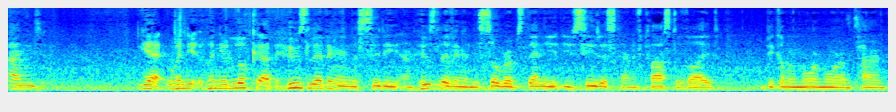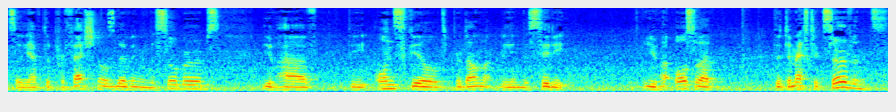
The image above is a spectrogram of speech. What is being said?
And yeah, when you when you look at who's living in the city and who's living in the suburbs, then you, you see this kind of class divide becoming more and more apparent. So you have the professionals living in the suburbs, you have the unskilled predominantly in the city. You ha- also have the domestic servants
